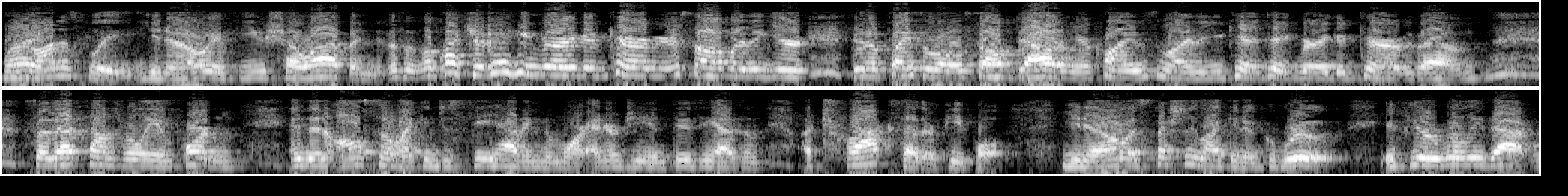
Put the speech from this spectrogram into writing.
Right. honestly, you know, if you show up and it doesn't look like you're taking very good care of yourself, I think you're going to place a little self-doubt in your client's mind that you can't take very good care of them. So that sounds really important. And then also I can just see having the more energy, enthusiasm attracts other people. You know, especially like in a group. If you're really that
